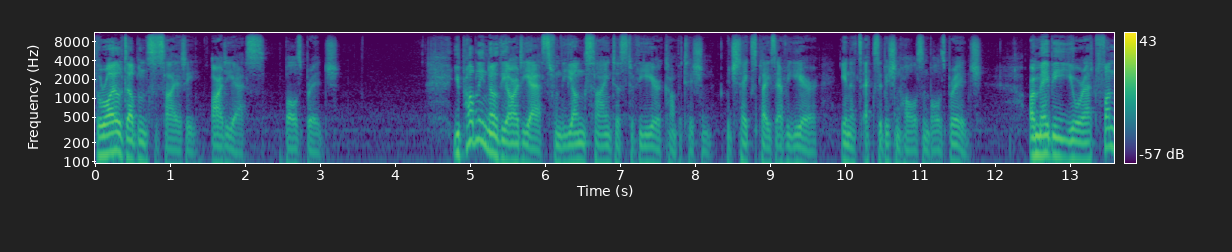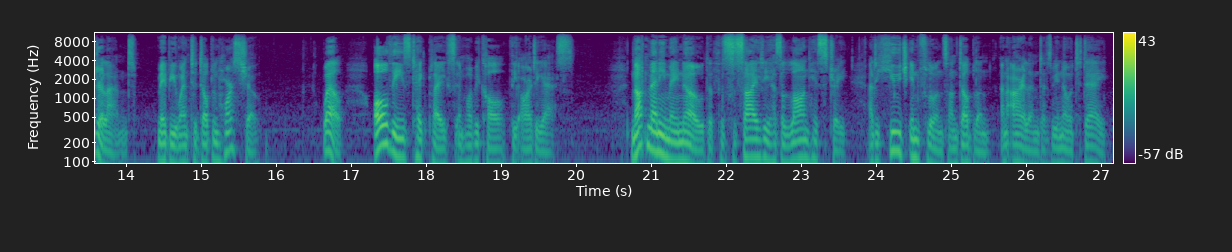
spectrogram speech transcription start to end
The Royal Dublin Society, RDS, Ballsbridge. You probably know the RDS from the Young Scientist of the Year competition, which takes place every year in its exhibition halls in Ballsbridge. Or maybe you were at Funderland. Maybe you went to Dublin Horse Show. Well, all these take place in what we call the RDS. Not many may know that the Society has a long history and a huge influence on Dublin and Ireland as we know it today.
